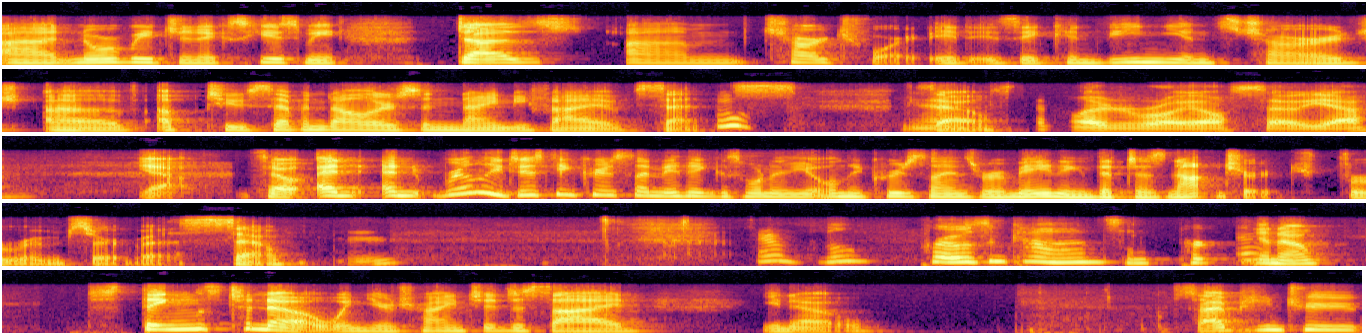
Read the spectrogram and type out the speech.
uh, Norwegian, excuse me, does um, charge for it. It is a convenience charge of up to $7.95. Yeah, So- similar to Royal, so yeah. Yeah. So, and, and really Disney Cruise Line, I think is one of the only cruise lines remaining that does not charge for room service. So Mhm. yeah, little pros and cons, little per, you know, just things to know when you're trying to decide, you know, decide between two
